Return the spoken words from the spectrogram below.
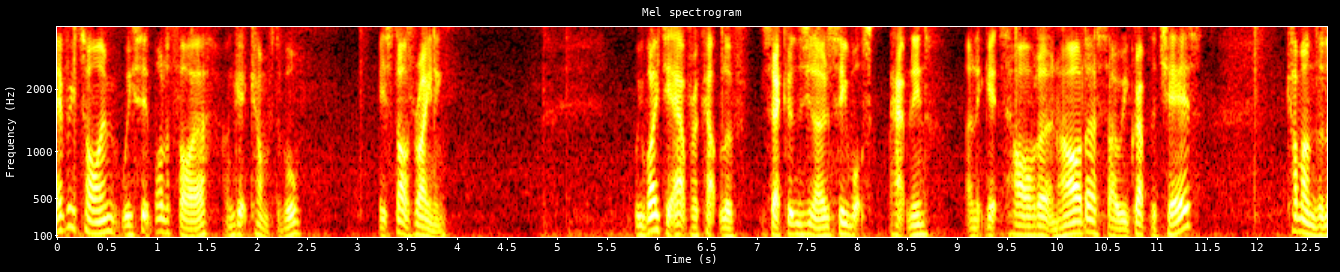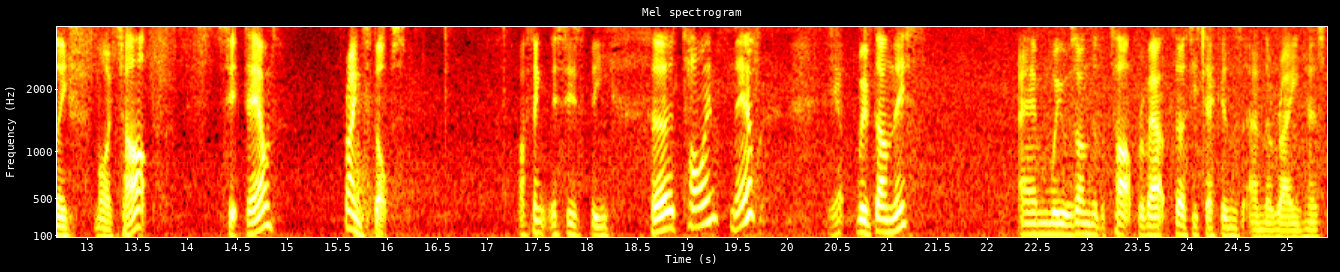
Every time we sit by the fire and get comfortable, it starts raining. We wait it out for a couple of seconds, you know, to see what's happening, and it gets harder and harder. So we grab the chairs, come underneath my tarp, sit down, rain stops. I think this is the third time now Yep. we've done this and we was under the tarp for about 30 seconds and the rain has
